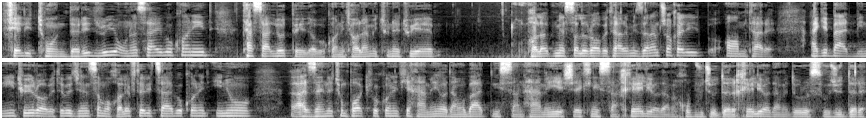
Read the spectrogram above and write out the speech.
خیلی تند دارید روی اونا سعی بکنید تسلط پیدا بکنید. حالا می‌تونه توی حالا مثال رابطه رو می‌ذارم چون خیلی عامتره. اگه بدبینی توی رابطه به جنس مخالف دارید سعی بکنید اینو از ذهنتون پاک بکنید که همه آدما بد نیستن همه یه شکل نیستن. خیلی آدم خوب وجود داره خیلی آدم درست وجود داره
